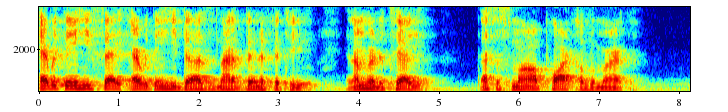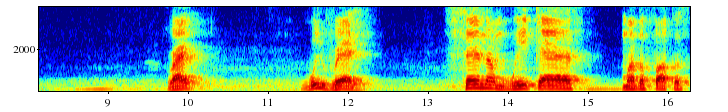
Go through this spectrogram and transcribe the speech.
Everything he say, everything he does is not a benefit to you. And I'm here to tell you, that's a small part of America. Right? We ready. Send them weak ass motherfuckers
